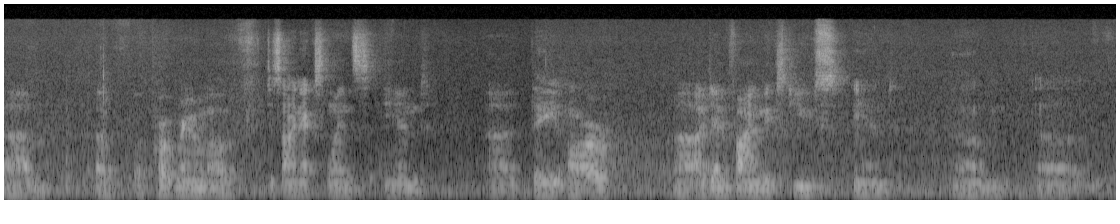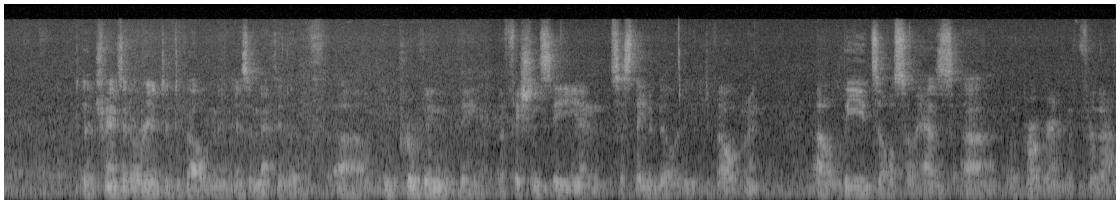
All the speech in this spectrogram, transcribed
um, a, a program of design excellence, and uh, they are uh, identifying mixed use and um, uh, transit-oriented development as a method of uh, improving the efficiency and sustainability of development. Uh, Leeds also has uh, a program for that.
